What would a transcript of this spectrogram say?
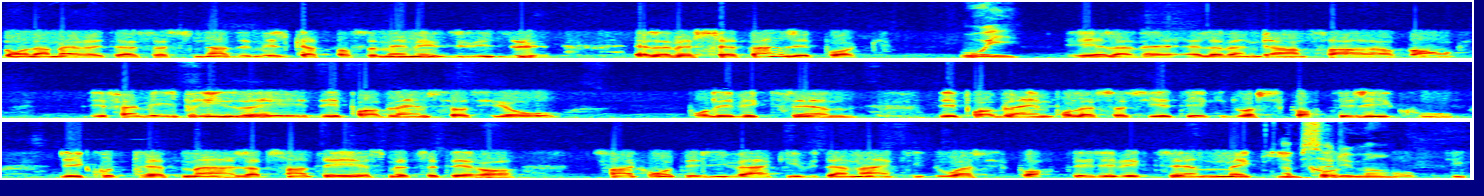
dont la mère a été assassinée en 2004 par ce même individu, elle avait sept ans à l'époque. Oui. Et elle avait, elle avait une grande sœur. Donc, des familles brisées, des problèmes sociaux pour les victimes, des problèmes pour la société qui doit supporter les coûts, les coûts de traitement, l'absentéisme, etc. Sans compter l'IVAC, évidemment, qui doit supporter les victimes, mais qui, Coûte,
